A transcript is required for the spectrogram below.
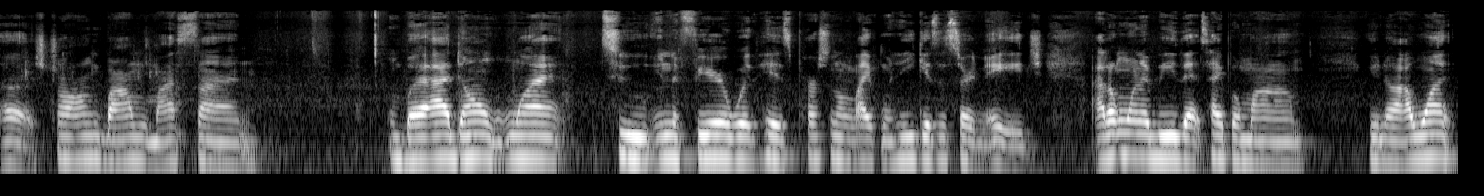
a strong bond with my son, but I don't want to interfere with his personal life when he gets a certain age. I don't want to be that type of mom. You know, I want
